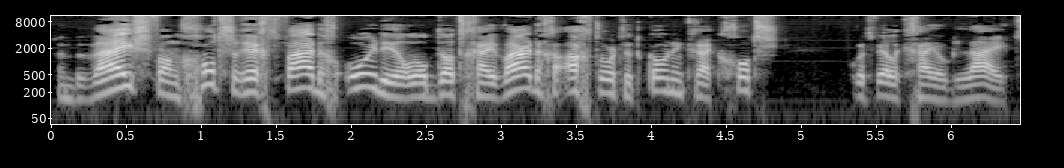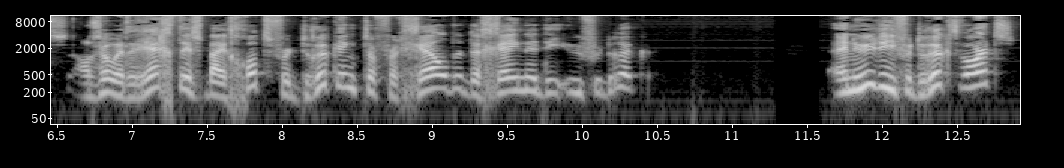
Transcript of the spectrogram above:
Een bewijs van Gods rechtvaardig oordeel, opdat gij waardig geacht wordt het koninkrijk Gods, voor het welk gij ook leidt. Alzo het recht is bij God verdrukking te vergelden degene die u verdrukken. En u die verdrukt wordt,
